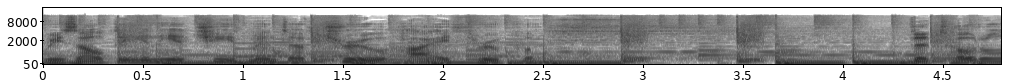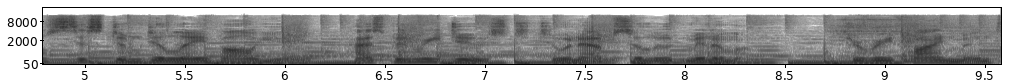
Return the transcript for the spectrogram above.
resulting in the achievement of true high throughput. The total system delay volume has been reduced to an absolute minimum through refinement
